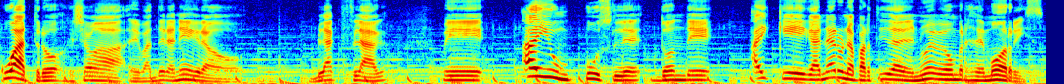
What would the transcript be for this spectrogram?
4, que se llama eh, Bandera Negra o Black Flag, eh, hay un puzzle donde hay que ganar una partida de 9 hombres de Morris.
